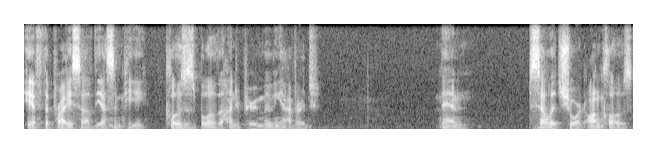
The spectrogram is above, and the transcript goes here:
if the price of the S&P closes below the 100 period moving average, then sell it short on close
